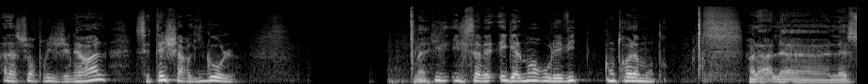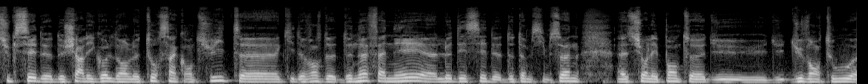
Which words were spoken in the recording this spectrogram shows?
à la surprise générale, c'était Charlie Gaulle. il, savait également rouler vite contre la montre. Voilà, le succès de, de, Charlie Gaulle dans le Tour 58 euh, qui devance de, de 9 années euh, le décès de, de Tom Simpson euh, sur les pentes du, du, du Ventoux,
